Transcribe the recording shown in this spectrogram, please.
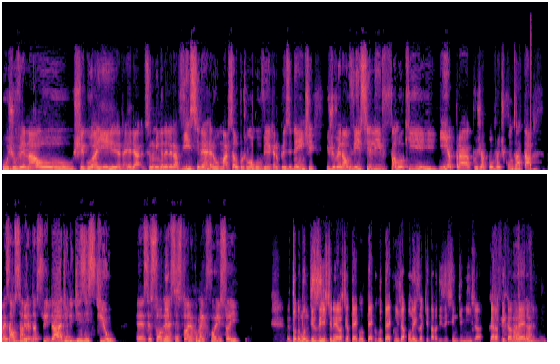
O Juvenal chegou aí, ele, se não me engano, ele era vice, né? Era o Marcelo Portugal Gouveia que era o presidente, e o Juvenal vice, ele falou que ia para o Japão para te contratar. Mas ao saber da sua idade, ele desistiu. É, você soube dessa história? Como é que foi isso aí? Todo mundo desiste, né? Eu acho que até o, tec, o técnico japonês aqui estava desistindo de mim já. O cara fica velho, meu irmão.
